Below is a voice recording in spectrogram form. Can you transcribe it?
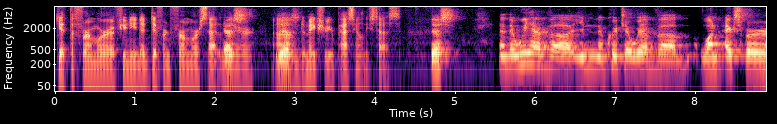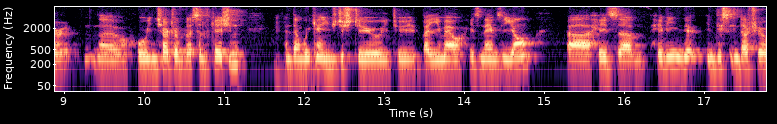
get the firmware if you need a different firmware set in Yes, there um, yes. to make sure you're passing all these tests. Yes. And then we have uh, in Quectel, we have uh, one expert uh, who in charge of the certification, and then we can introduce to you to by email. His name is Yang. Uh, he's um, he been in this industry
